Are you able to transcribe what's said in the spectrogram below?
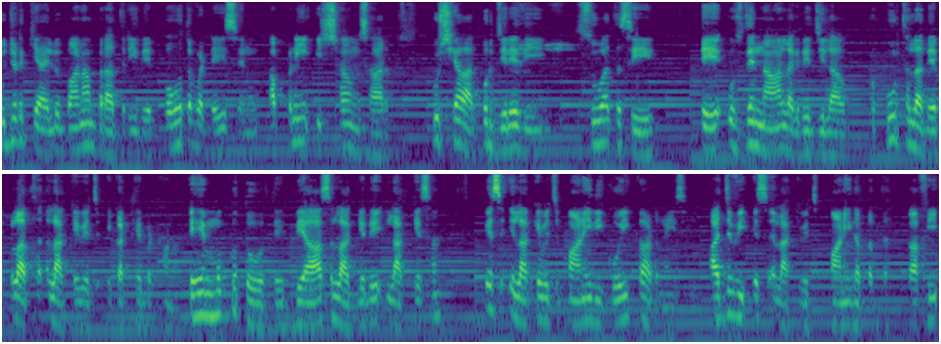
ਉਜੜ ਕੇ ਆਏ ਲੁਬਾਣਾ ਬਰਾਦਰੀ ਦੇ ਬਹੁਤ ਵੱਡੇ ਹਿੱਸੇ ਨੂੰ ਆਪਣੀ ਇੱਛਾ ਅਨੁਸਾਰ ਹੁਸ਼ਿਆਰਪੁਰ ਜ਼ਿਲ੍ਹੇ ਦੀ ਸੂਆ ਤਹਿਸੀਲ ਤੇ ਉਸ ਦੇ ਨਾਲ ਲੱਗਦੇ ਜ਼ਿਲ੍ਹਾ ਕਪੂਰਥਲਾ ਦੇ ਭਲੱਥ ਇਲਾਕੇ ਵਿੱਚ ਇਕੱਠੇ ਬਿਠਾਉਣਾ। ਇਹ ਮੁੱਖ ਤੌਰ ਤੇ ਬਿਆਸ ਲਾਗੇ ਦੇ ਇਲਾਕੇ ਸਨ। ਇਸ ਇਲਾਕੇ ਵਿੱਚ ਪਾਣੀ ਦੀ ਕੋਈ ਘਾਟ ਨਹੀਂ ਸੀ। ਅੱਜ ਵੀ ਇਸ ਇਲਾਕੇ ਵਿੱਚ ਪਾਣੀ ਦਾ ਪੱਧਰ ਕਾਫੀ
